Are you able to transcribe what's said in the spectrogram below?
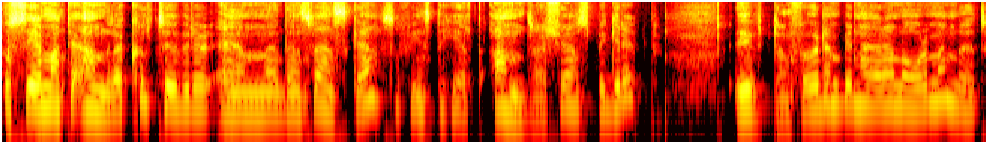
och ser man till andra kulturer än den svenska så finns det helt andra könsbegrepp utanför den binära normen. Det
